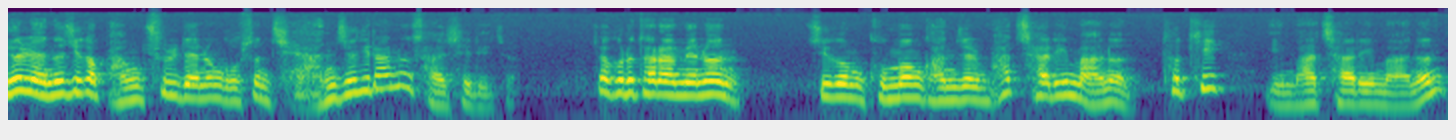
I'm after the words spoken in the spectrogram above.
열 에너지가 방출되는 곳은 제한적이라는 사실이죠. 자, 그렇다면은 지금 구멍, 관절, 마찰이 많은 특히 이 마찰이 많은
